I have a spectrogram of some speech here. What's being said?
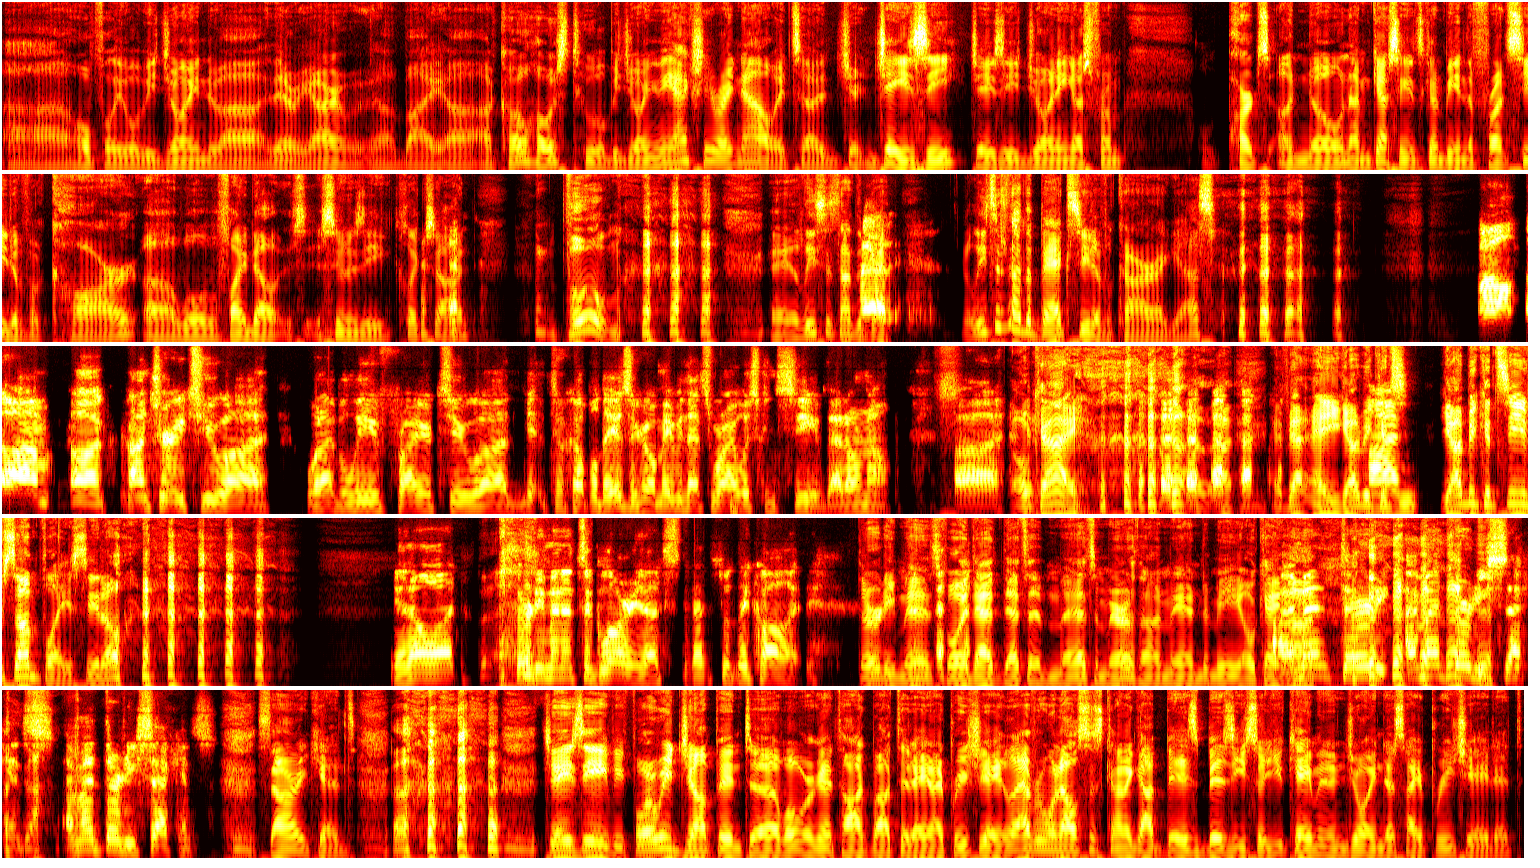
Uh, hopefully, we'll be joined. Uh, there we are uh, by uh, a co-host who will be joining me actually right now. It's uh, Jay Z. Jay Z joining us from parts unknown. I'm guessing it's going to be in the front seat of a car. Uh, we'll find out as, as soon as he clicks on. Boom. at least it's not the back. At least it's not the back seat of a car. I guess. Well, um, uh, contrary to uh, what I believe prior to, uh, to a couple days ago, maybe that's where I was conceived. I don't know. Uh, okay. if you, hey, you gotta be con- you gotta be conceived someplace, you know. you know what? Thirty minutes of glory. That's that's what they call it. Thirty minutes, boy. That that's a that's a marathon, man. To me, okay. I uh, meant thirty. I meant thirty seconds. I meant thirty seconds. Sorry, kids. Jay Z, before we jump into what we're going to talk about today, and I appreciate everyone else has kind of got is busy, so you came in and joined us. I appreciate it.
